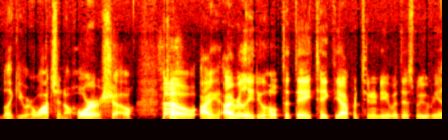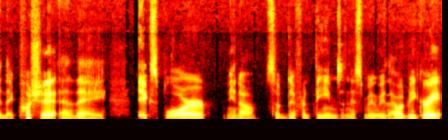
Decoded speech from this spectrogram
like you were watching a horror show. Huh. So I, I really do hope that they take the opportunity with this movie and they push it and they explore, you know, some different themes in this movie. That would be great.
